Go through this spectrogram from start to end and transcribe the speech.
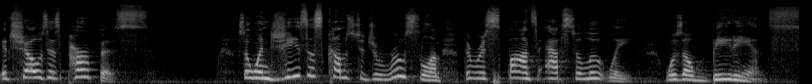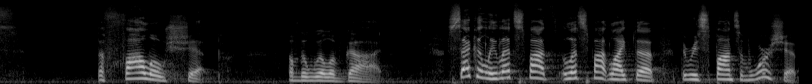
It shows his purpose. So when Jesus comes to Jerusalem, the response absolutely was obedience, the fellowship of the will of God. Secondly, let's, spot, let's spotlight the, the response of worship.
